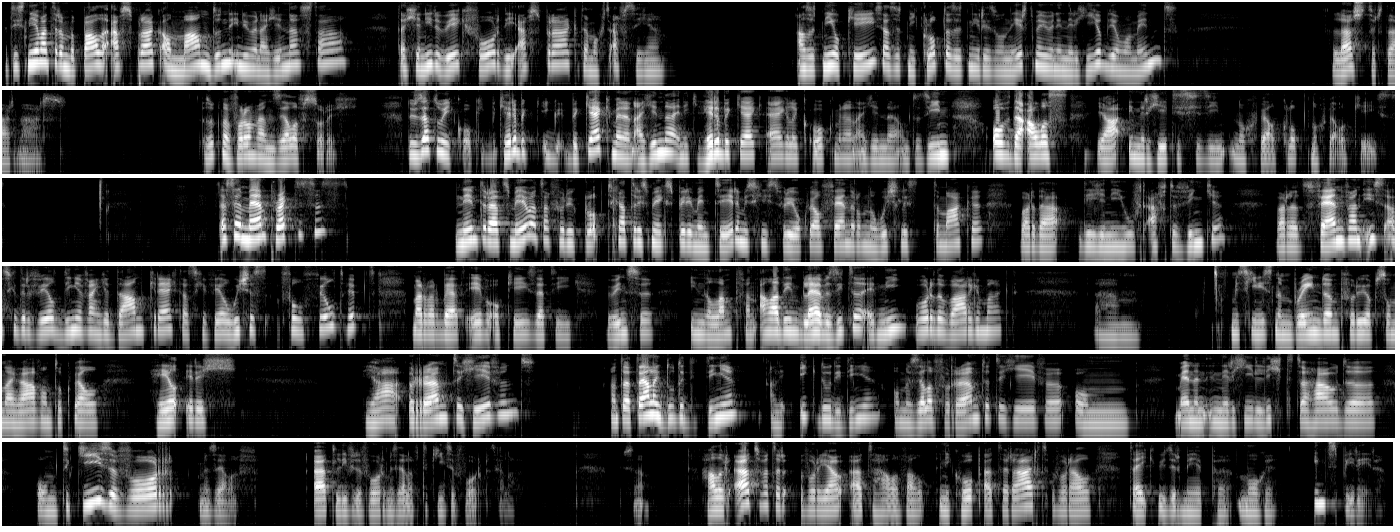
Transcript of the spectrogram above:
Het is niet omdat er een bepaalde afspraak al maanden in je agenda staat, dat je niet de week voor die afspraak dat mocht afzeggen. Als het niet oké is, als het niet klopt, als het niet resoneert met je energie op die moment, luister daarnaar. Dat is ook een vorm van zelfzorg. Dus dat doe ik ook. Ik, ik bekijk mijn agenda en ik herbekijk eigenlijk ook mijn agenda om te zien of dat alles ja, energetisch gezien nog wel klopt, nog wel oké is. Dat zijn mijn practices. Neem eruit mee wat dat voor u klopt. Ga er eens mee experimenteren. Misschien is het voor u ook wel fijner om een wishlist te maken waar dat, die je niet hoeft af te vinken. Waar het fijn van is als je er veel dingen van gedaan krijgt, als je veel wishes fulfilled hebt, maar waarbij het even oké is dat die wensen in de lamp van Aladdin blijven zitten en niet worden waargemaakt. Um, misschien is een braindump voor u op zondagavond ook wel heel erg ja, ruimtegevend. Want uiteindelijk doe je die dingen, allee, ik doe die dingen om mezelf ruimte te geven, om mijn energie licht te houden, om te kiezen voor mezelf. Uit liefde voor mezelf, te kiezen voor mezelf. Dus uh, haal eruit wat er voor jou uit te halen valt. En ik hoop uiteraard vooral dat ik u ermee heb uh, mogen inspireren.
